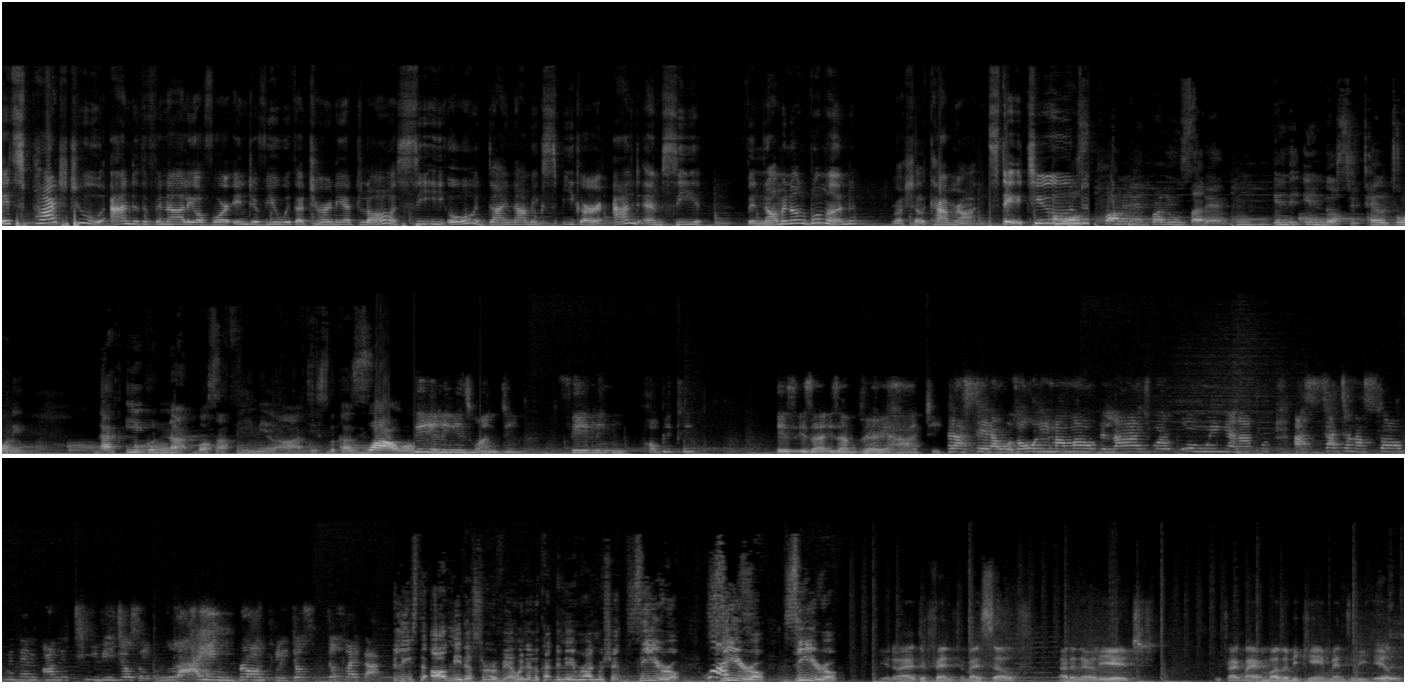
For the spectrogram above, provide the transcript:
It's part two and the finale of our interview with attorney at law, CEO, dynamic speaker, and MC, phenomenal woman, Rochelle Cameron. Stay tuned. The most prominent producer then mm-hmm. in the industry tell Tony that he could not boss a female artist because wow. Failing is one thing. Failing publicly is, is a is a very hard thing. I said I was holding my mouth, the lies were going, and I could, I sat and I saw women on the TV just lying bluntly, just just like that. Released the all media survey, and when you look at the name Ron Mushet, zero, what? zero, zero. You know, I had to fend for myself at an early age. In fact, my mother became mentally ill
